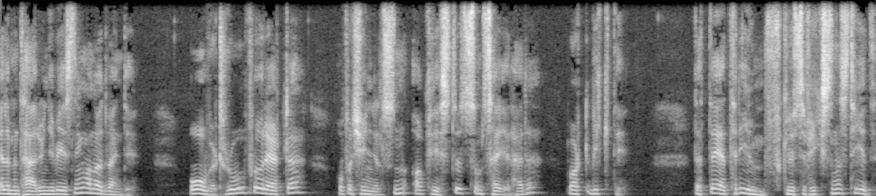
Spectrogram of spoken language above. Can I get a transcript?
Elementærundervisning var nødvendig. Overtro florerte, og forkynnelsen av Kristus som seierherre ble viktig. Dette er triumfkrusifiksenes tid.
